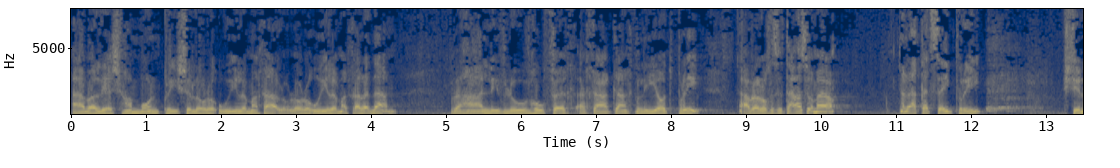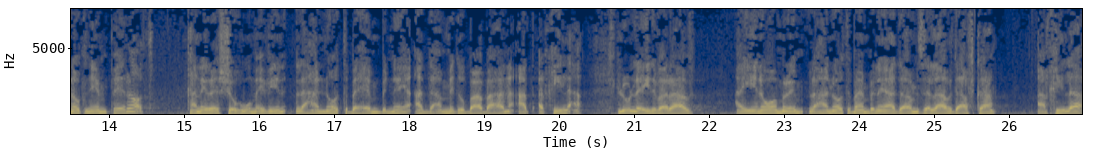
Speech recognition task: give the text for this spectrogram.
אבל יש המון פרי שלא ראוי למאכל, או לא ראוי למאכל אדם. והלבלוב הופך אחר כך להיות פרי. אבל הלוך הסטרס אומר, רק עצי פרי שנותנים פירות. כנראה שהוא מבין להנות בהם בני האדם, מדובר בהנאת אכילה. לולי דבריו היינו אומרים, להנות בהם בני אדם זה לאו דווקא אכילה.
